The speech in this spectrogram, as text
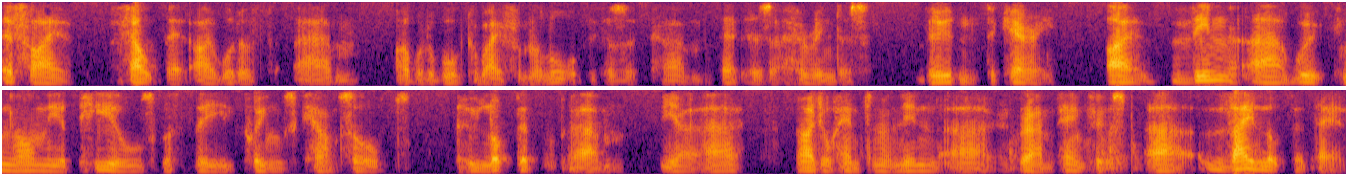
if I felt that, I would have um, I would have walked away from the law because it, um, that is a horrendous burden to carry. I then uh, working on the appeals with the Queen's Counsel, who looked at um, you know uh, Nigel Hampton and then uh, Graham Panckhurst, uh, they looked at that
